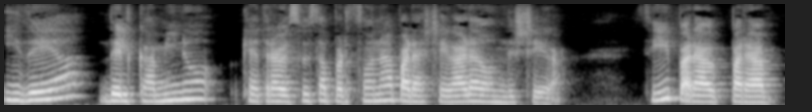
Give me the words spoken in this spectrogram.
idea del camino que atravesó esa persona para llegar a donde llega, ¿sí? Para, para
